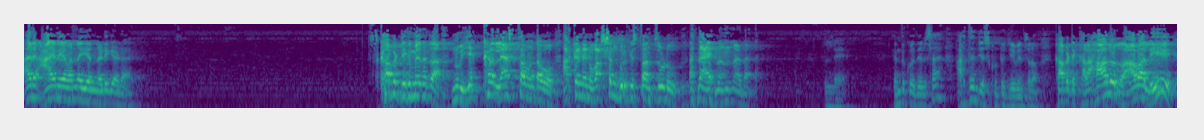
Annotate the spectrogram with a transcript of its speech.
అని ఆయన ఏమన్నా ఇవన్నీ అడిగాడా? కాబట్టి ఇక మీదట నువ్వు ఎక్కడ లేస్తా ఉంటావో అక్కడ నేను వర్షం కురిపిస్తాను చూడు అని ఆయన అన్నాడా. లే ఎందుకో తెలుసా? అర్థం చేసుకుంటూ జీవించడం. కాబట్టి కలహాలు రావాలి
